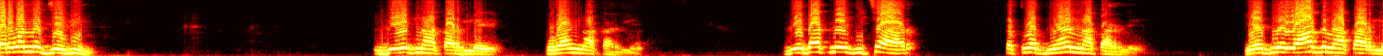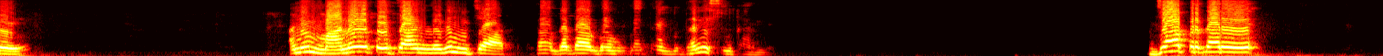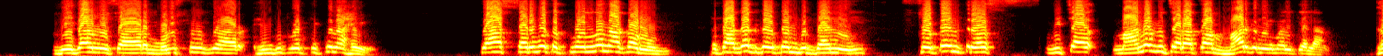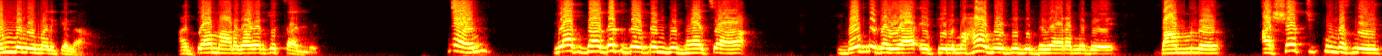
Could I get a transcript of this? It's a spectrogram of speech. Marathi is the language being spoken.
सर्वांना जय भीम. वेद नाकारले पुराण नाकारले. वेदातले विचार तत्वज्ञान नाकारले. यज्ञयाग नाकारले. आणि मानवतेचा नवीन विचार हा गता गौतम बुद्धाने स्वीकारले. ज्या प्रकारे वेदानुसार मनुष्यानुसार हिंदुत्व टिकून आहे. त्या सर्व तत्वांना नाकारून तथागत गौतम बुद्धांनी स्वतंत्र विचार मानव विचाराचा मार्ग निर्माण केला धम्म निर्माण केला आणि त्या मार्गावर ते चालले. पण या तथागत गौतम बुद्धाच्या बौद्ध गया येथील महाबोधी बुद्ध ब्राह्मण बामण अशा चिपकून बसले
